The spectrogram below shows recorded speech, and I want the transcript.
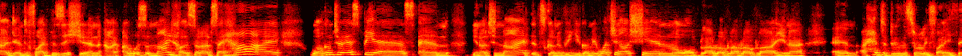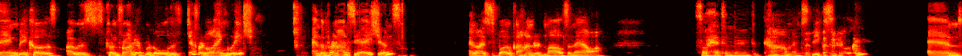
identified position. I, I, was a night host, and I'd say, "Hi, welcome to SBS," and you know, tonight it's going to be you're going to be watching our Shin or blah blah blah blah blah, you know. And I had to do this really funny thing because I was confronted with all this different language and the pronunciations and I spoke 100 miles an hour. So I had to learn to calm and speak slowly. And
